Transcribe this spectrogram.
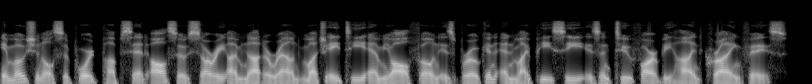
Emotional support pup said also sorry I'm not around much ATM y'all phone is broken and my PC isn't too far behind crying face.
